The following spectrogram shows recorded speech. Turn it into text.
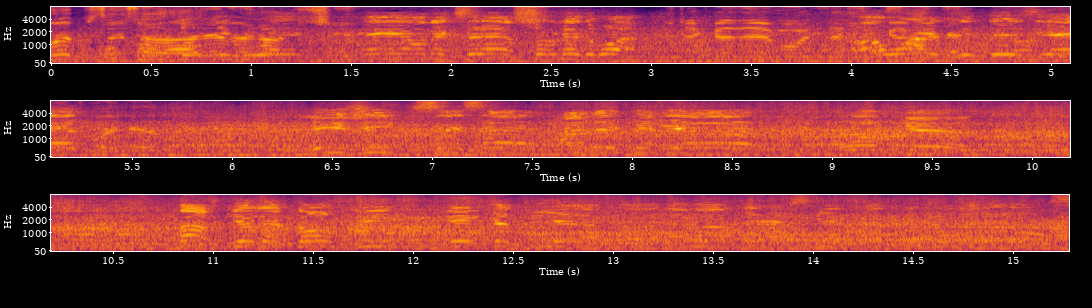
Ça, enlève un Et on accélère sur le droit. Je te connais, moi, ça Howard est deuxième. Léger qui s'insère à l'intérieur. Alors que Marc Lecomte, lui, est quatrième. En avant, d'avance.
